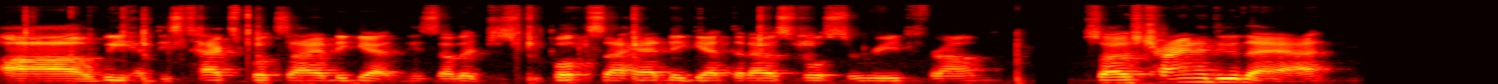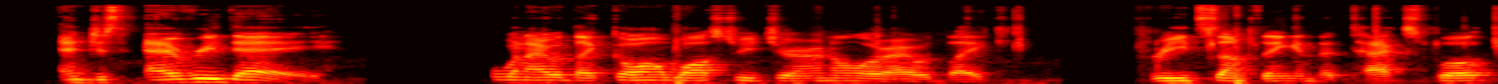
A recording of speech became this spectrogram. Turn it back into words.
Uh, we had these textbooks I had to get, and these other just books I had to get that I was supposed to read from. So I was trying to do that, and just every day when I would like go on Wall Street Journal or I would like read something in the textbook,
